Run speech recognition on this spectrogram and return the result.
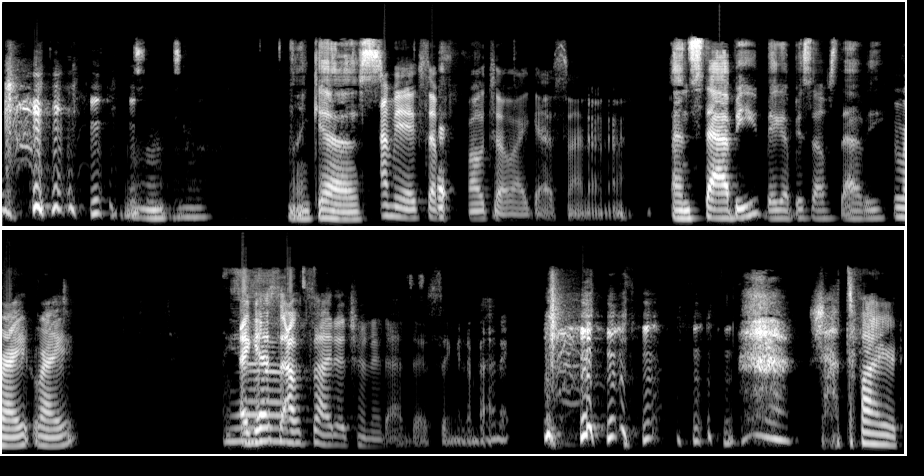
Mm-hmm. I guess. I mean, except for Moto, I guess. I don't know. And Stabby, big up yourself, Stabby. Right, right. I guess outside of Trinidad, they're singing about it. Shots fired.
